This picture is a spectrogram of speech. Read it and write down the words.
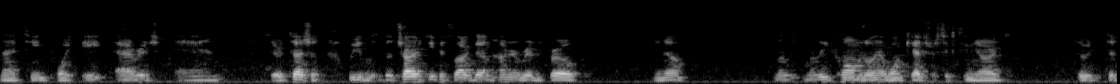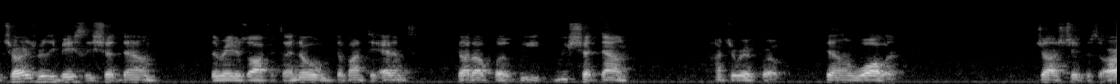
19.8 average, and zero touchdowns. We the Chargers defense locked down Hunter Renfrow. You know, Malik Holmes only had one catch for 16 yards. So the Chargers really basically shut down the Raiders offense. I know Davante Adams got up, but we we shut down Hunter Renfrow, Dylan Waller, Josh Jacobs. Our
